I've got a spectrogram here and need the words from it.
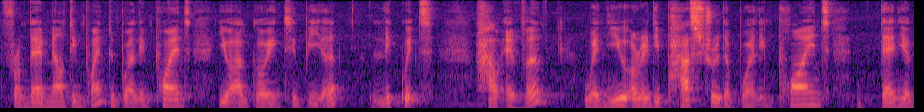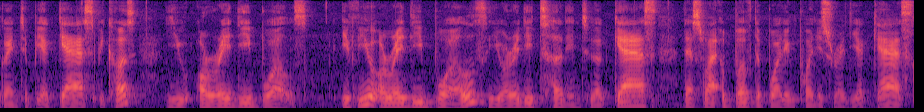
from the melting point to boiling point, you are going to be a liquid. However, when you already pass through the boiling point, then you're going to be a gas because you already boils. If you already boils, you already turn into a gas. That's why above the boiling point is already a gas.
